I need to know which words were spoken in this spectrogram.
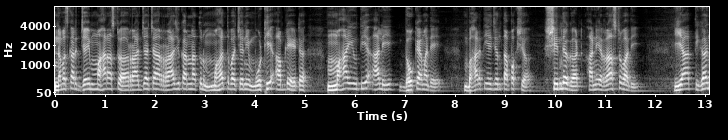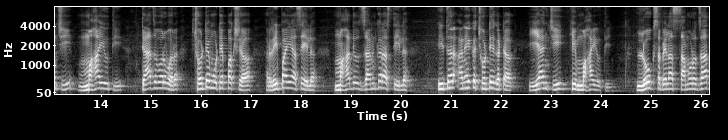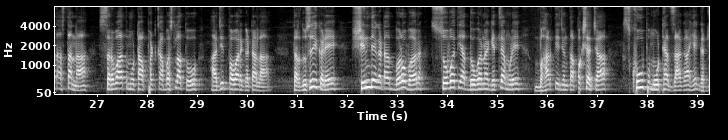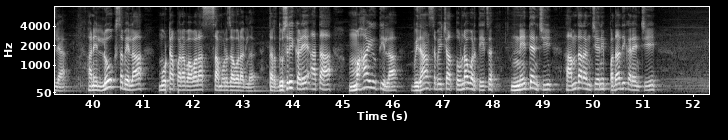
नमस्कार जय महाराष्ट्र. राज्याच्या राजकारणातून महत्त्वाची आणि मोठी अपडेट महायुती आली धोक्यामध्ये. भारतीय जनता पक्ष शिंदे गट आणि राष्ट्रवादी या तिघांची महायुती. त्याचबरोबर छोटे मोठे पक्ष रिपाई असेल महादेव जानकर असतील इतर अनेक छोटे घटक यांची ही महायुती. लोकसभेला सामोरं जात असताना सर्वात मोठा फटका बसला तो अजित पवार गटाला. तर दुसरीकडे शिंदे गटाबरोबर सोबत या दोघांना घेतल्यामुळे भारतीय जनता पक्षाच्या खूप मोठ्या जागा हे घटल्या आणि लोकसभेला मोठ्या पराभवाला सामोरं जावं लागलं. तर दुसरीकडे आता महायुतीला विधानसभेच्या तोंडावरतीच नेत्यांची आमदारांची आणि पदाधिकाऱ्यांची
